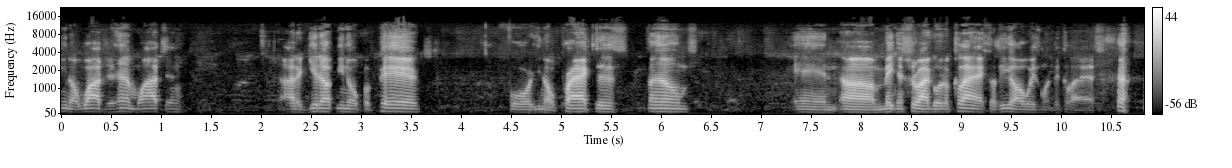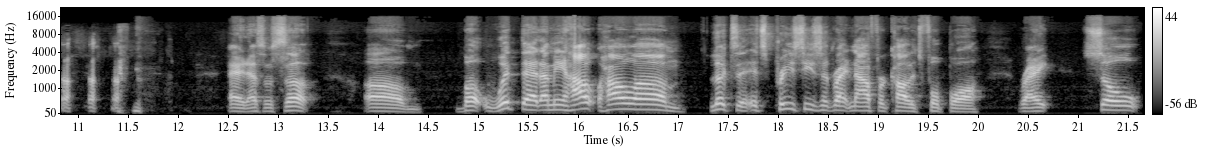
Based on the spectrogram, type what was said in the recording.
you know, watching him, watching how to get up, you know, prepared for, you know, practice, films, and um, making sure I go to class because he always went to class. hey, that's what's up. Um, but with that, I mean, how how um look, it's preseason right now for college football, right? So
